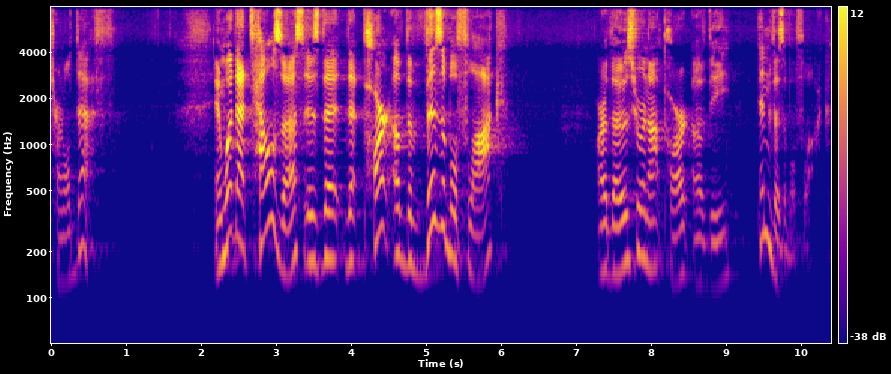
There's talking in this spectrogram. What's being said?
eternal death. And what that tells us is that, that part of the visible flock are those who are not part of the invisible flock.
